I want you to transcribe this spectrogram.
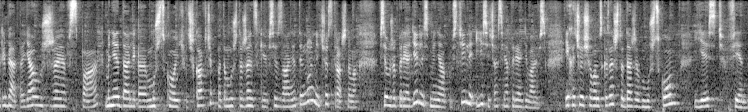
ребята, я уже в спа. Мне дали э, мужской шкафчик, потому что женские все заняты. Ну, ничего страшного. Все уже переоделись, меня опустили, и сейчас я переодеваюсь. И хочу еще вам сказать, что даже в мужском есть фен.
